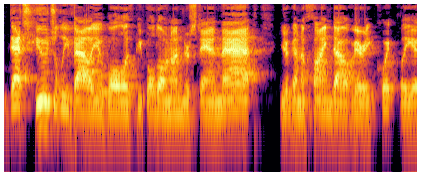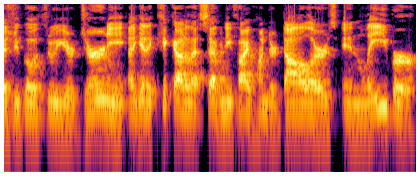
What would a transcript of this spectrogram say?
that's hugely valuable. If people don't understand that you're going to find out very quickly as you go through your journey. I get a kick out of that $7,500 in labor.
